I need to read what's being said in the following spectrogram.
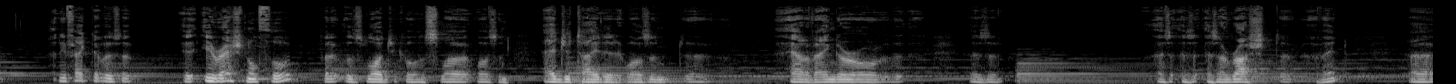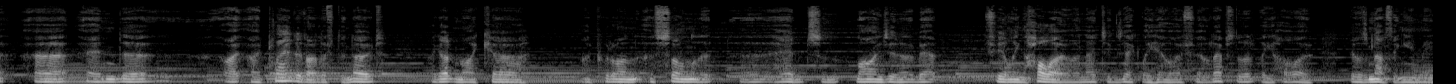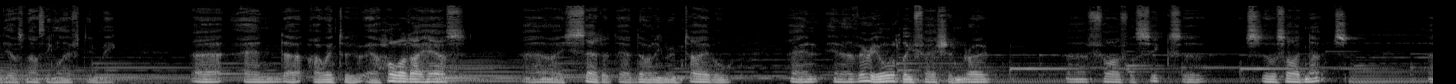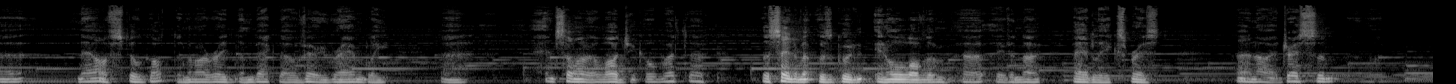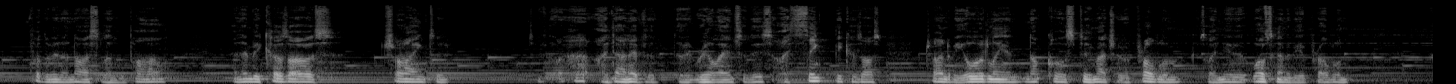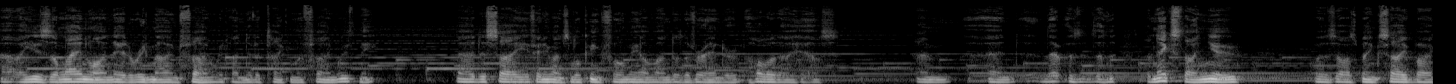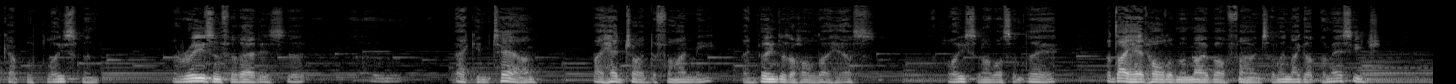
and in fact, it was a irrational thought, but it was logical and slow. It wasn't agitated. It wasn't uh, out of anger or as a as, as, as a rushed uh, event. Uh, uh and uh, I, I, planned it. I left a note. I got in my car. I put on a song that uh, had some lines in it about feeling hollow, and that's exactly how I felt. Absolutely hollow. There was nothing in me. There was nothing left in me. Uh, and I went to our holiday house and I sat at our dining room table and in a very orderly fashion wrote five or six suicide notes. Uh, now I've still got them and I read them back. They were very rambly uh, and somewhat illogical, but the sentiment was good in all of them, even though badly expressed. And I addressed them, put them in a nice little pile and then because I was trying to, to I don't have the, the, real answer to this. I think because I was trying to be orderly and not cause too much of a problem, because I knew it was going to be a problem, uh, I used the landline there to ring my own phone, which I'd never taken the phone with me, uh, to say if anyone's looking for me, I'm under the veranda at the holiday house. Um, and that was the, the next I knew was I was being saved by a couple of policemen. The reason for that is that back in town, they had tried to find me. They'd been to the holiday house, the police, and I wasn't there. But they had hold of my mobile phone, so when they got the message,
